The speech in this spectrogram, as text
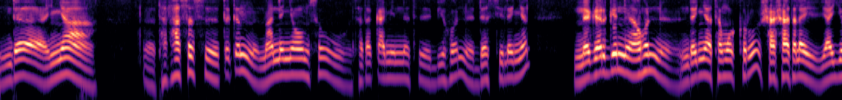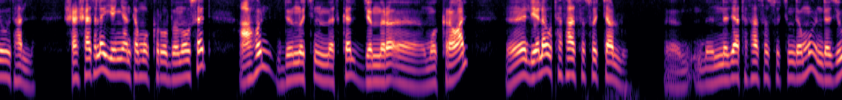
እንደ እኛ ተፋሰስ ጥቅም ማንኛውም ሰው ተጠቃሚነት ቢሆን ደስ ይለኛል። ነገር ግን አሁን እንደኛ ተሞክሮ ሻሻት ላይ ያየሁት አለ። ሻሻት ላይ የእኛን ተሞክሮ በመውሰድ አሁን ደኖችን መትከል ጀምረ ሞክረዋል። ሌላው ተፋሰሶች አሉ። እነዚያ ተፋሰሶችም ደግሞ እንደዚሁ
